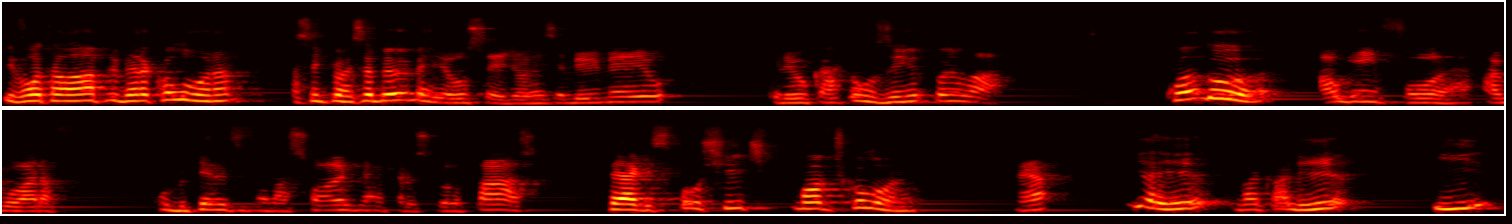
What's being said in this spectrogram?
E vou lá na primeira coluna, assim que eu receber o e-mail. Ou seja, eu recebi o e-mail, criei o cartãozinho e ponho lá. Quando alguém for agora obter as informações, né, que era o segundo passo, pega esse post-it, move de coluna. Né? E aí vai estar ali e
